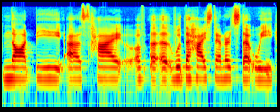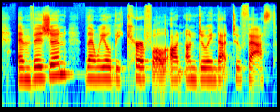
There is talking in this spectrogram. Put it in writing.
not be as high of, uh, uh with the high standards that we envision, then we'll be careful on, on doing that too fast.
